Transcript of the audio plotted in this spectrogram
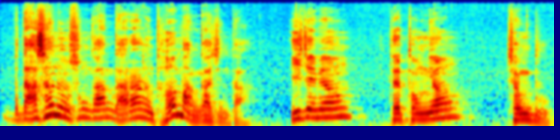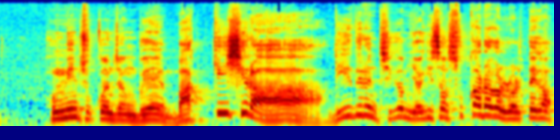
나서는 순간 나라는 더 망가진다. 이재명 대통령 정부 국민 주권 정부에 맡기시라. 니들은 지금 여기서 숟가락을 놓을 때가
